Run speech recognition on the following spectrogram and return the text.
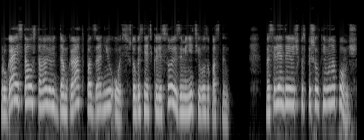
Ругаясь, стал устанавливать домкрат под заднюю ось, чтобы снять колесо и заменить его запасным. Василий Андреевич поспешил к нему на помощь,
